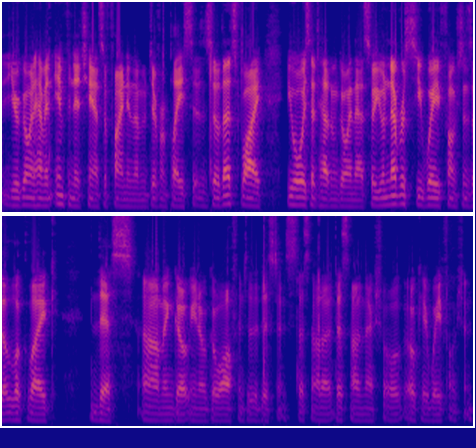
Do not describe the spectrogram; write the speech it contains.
you're going to have an infinite chance of finding them in different places. So that's why you always have to have them going that. So you'll never see wave functions that look like this um, and go you know go off into the distance that's not a that's not an actual okay wave function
